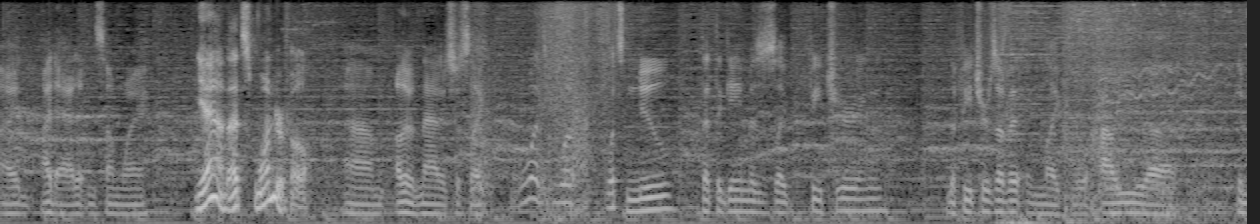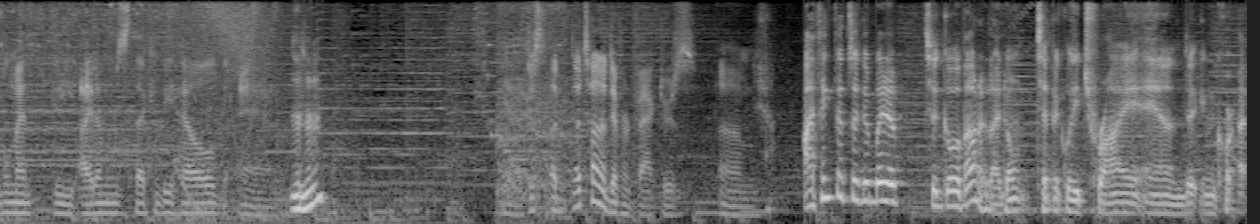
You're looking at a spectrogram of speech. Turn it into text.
I'd I'd add it in some way. Yeah, that's wonderful. Um, other than that, it's just like what what what's new that the game is like featuring the features of it and like how you uh, implement the items that can be held and Mm-hmm. Yeah, just a, a ton of different factors. Um, I think that's a good way to, to go about it. I don't typically try and incorporate.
